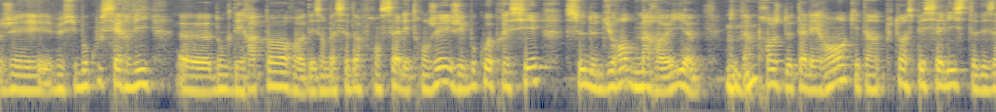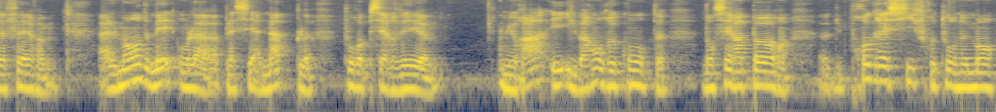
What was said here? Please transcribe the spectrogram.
je me suis beaucoup servi donc des rapports des ambassadeurs français à l'étranger. J'ai beaucoup apprécié ceux de Durand de Mareuil, qui est un mhm. proche de Talleyrand, qui est un, plutôt un spécialiste des affaires euh, allemandes, mais on l'a placé à Naples pour observer euh, Murat et il va rendre compte dans ses rapports euh, du progressif retournement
